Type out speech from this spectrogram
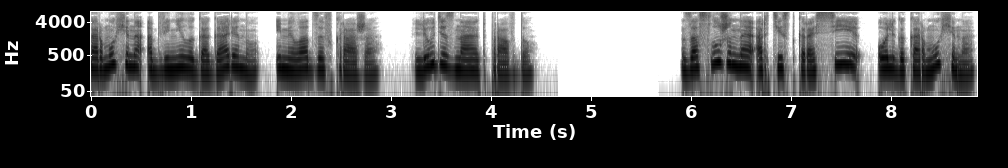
Кормухина обвинила Гагарину и Меладзе в краже. Люди знают правду. Заслуженная артистка России Ольга Кормухина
